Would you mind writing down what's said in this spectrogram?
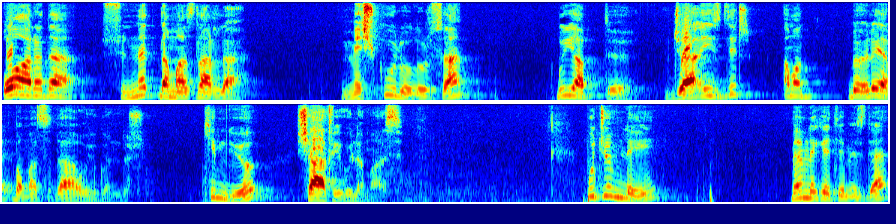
o arada sünnet namazlarla meşgul olursa, bu yaptığı caizdir ama böyle yapmaması daha uygundur. Kim diyor? Şafi uleması. Bu cümleyi memleketimizde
